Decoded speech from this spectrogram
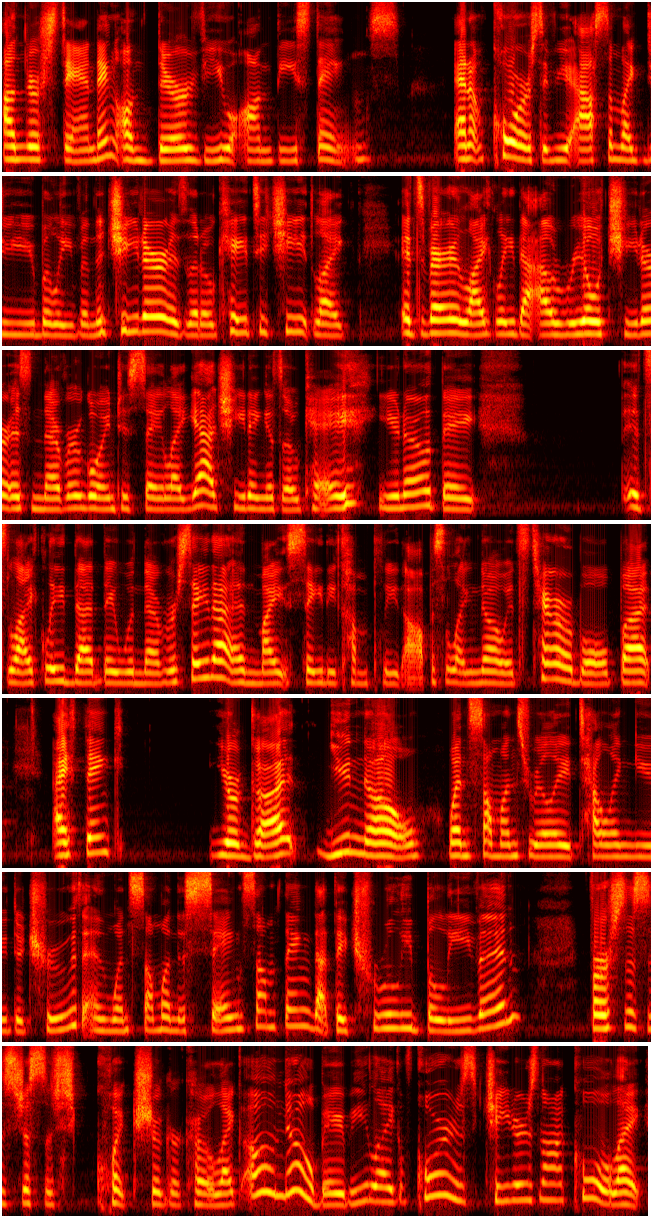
understanding on their view on these things and of course, if you ask them, like, do you believe in the cheater? Is it okay to cheat? Like, it's very likely that a real cheater is never going to say, like, yeah, cheating is okay. You know, they, it's likely that they would never say that and might say the complete opposite, like, no, it's terrible. But I think your gut, you know when someone's really telling you the truth and when someone is saying something that they truly believe in versus it's just a quick sugarcoat like oh no baby like of course cheater's not cool. Like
